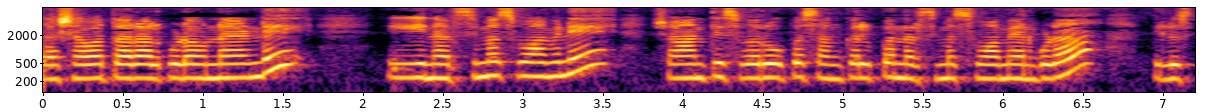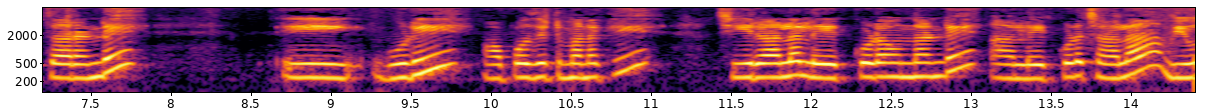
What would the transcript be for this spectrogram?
దశావతారాలు కూడా ఉన్నాయండి. ఈ నరసింహస్వామిని శాంతి స్వరూప సంకల్ప నరసింహస్వామి అని కూడా పిలుస్తారండి. ఈ గుడి ఆపోజిట్ మనకి చీరాల లేక్ కూడా ఉందండి. ఆ లేక్ కూడా చాలా వ్యూ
